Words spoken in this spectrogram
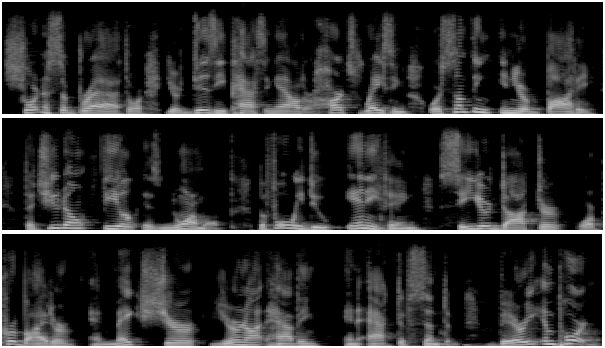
shortness of breath or you're dizzy passing out or heart's racing or something in your body that you don't feel is normal, before we do anything, see your doctor or provider and make sure you're not having an active symptom. Very important.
